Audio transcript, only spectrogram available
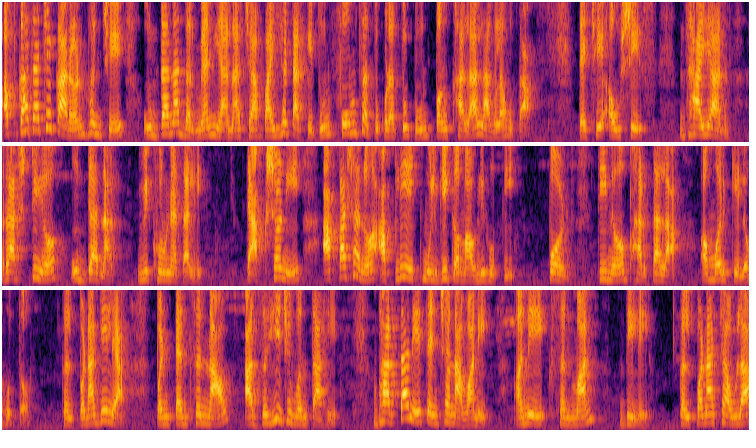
अपघाताचे कारण म्हणजे उड्डाणादरम्यान यानाच्या बाह्य टाकीतून फोमचा तुकडा तुटून पंखाला लागला होता. त्याचे अवशेष झायान राष्ट्रीय उद्यानात विखुरण्यात आले. त्या क्षणी आकाशानं आपली एक मुलगी गमावली होती पण तिनं भारताला अमर केलं होतं. कल्पना गेल्या पण त्यांचं नाव आजही जिवंत आहे. भारताने त्यांच्या नावाने अनेक सन्मान दिले. Kalpana Chawla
